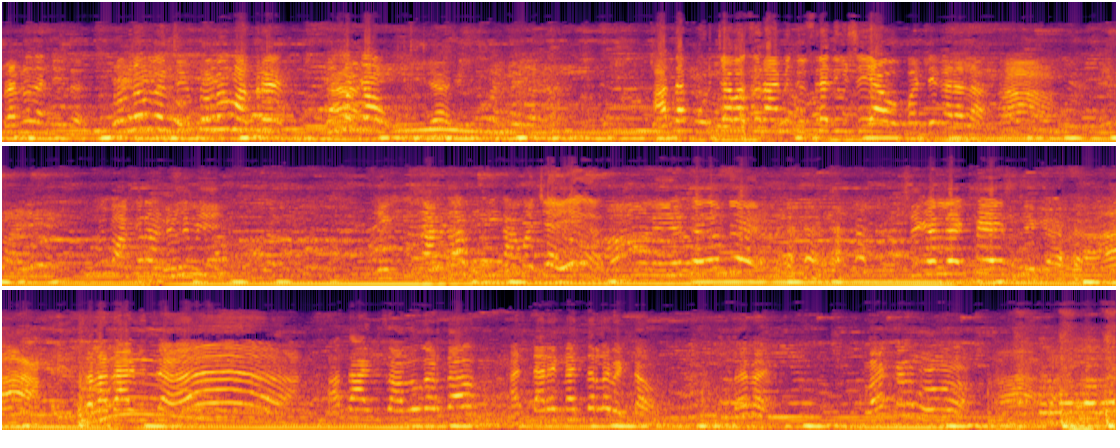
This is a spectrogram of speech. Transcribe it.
प्रणव इथं. प्रणव त्यांची प्रणव म्हात्रे. कोपरगाव आता पुढच्या पासून आम्ही दुसऱ्या दिवशी यावं बर्थडे करायला. हा. भाकर आणली मी. एकटी कामाची आहे हा चिकन लेग पीस. चला काय मित्र आता आम्ही चालू करतो आणि डायरेक्ट नंतरला भेटतो. Bye bye. बरोबर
